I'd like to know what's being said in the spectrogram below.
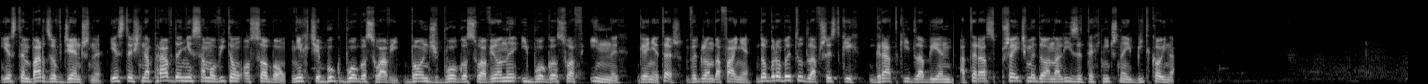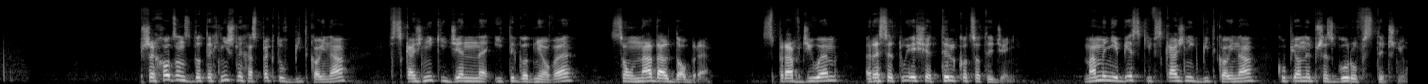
Jestem bardzo wdzięczny. Jesteś naprawdę niesamowitą osobą. Niech cię Bóg błogosławi. Bądź błogosławiony i błogosław innych. Genie też. Wygląda fajnie. Dobrobytu dla wszystkich, gratki dla BNB. A teraz przejdźmy do analizy technicznej Bitcoina. Przechodząc do technicznych aspektów Bitcoina, wskaźniki dzienne i tygodniowe są nadal dobre. Sprawdziłem, resetuje się tylko co tydzień. Mamy niebieski wskaźnik Bitcoina kupiony przez górów w styczniu,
